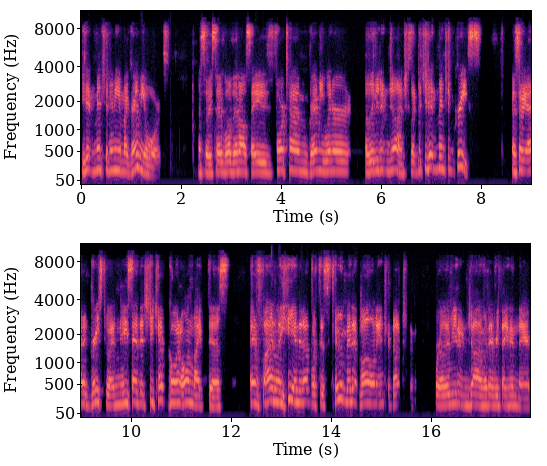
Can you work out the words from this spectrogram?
you didn't mention any of my Grammy awards." And so he said, "Well, then I'll say four-time Grammy winner Olivia Newton-John." She's like, "But you didn't mention Grease." And so he added Grease to it, and he said that she kept going on like this, and finally he ended up with this two-minute long introduction for Olivia Newton-John with everything in there.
